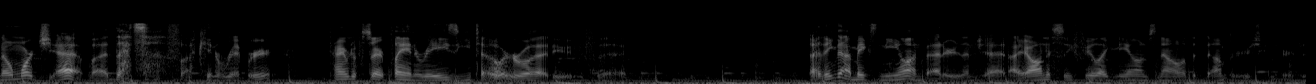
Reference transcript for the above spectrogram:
No more Jett, bud. That's a fucking ripper. Time to start playing Ray Zito or what, dude? Fuck. I think that makes Neon better than Jett. I honestly feel like Neon's now the dumpers compared to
